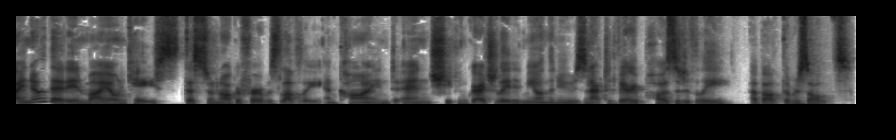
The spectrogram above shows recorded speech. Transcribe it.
I know that in my own case, the sonographer was lovely and kind, and she congratulated me on the news and acted very positively about the results.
